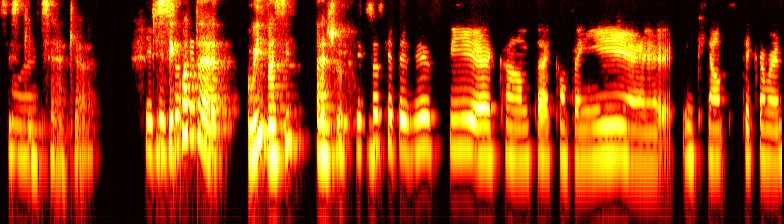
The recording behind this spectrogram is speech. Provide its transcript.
C'est ce qui me tient à cœur c'est quoi ta... Oui, vas-y, C'est ça ce que tu as dit aussi euh, quand tu as accompagné euh, une cliente qui était comme un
